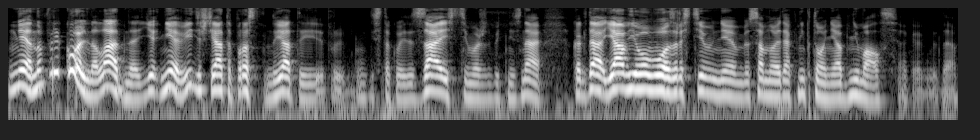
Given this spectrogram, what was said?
Не, ну прикольно, ладно. Я- не, видишь, я-то просто, ну я-то из такой зависти, может быть, не знаю. Когда я в его возрасте, мне со мной так никто не обнимался, как бы, да.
